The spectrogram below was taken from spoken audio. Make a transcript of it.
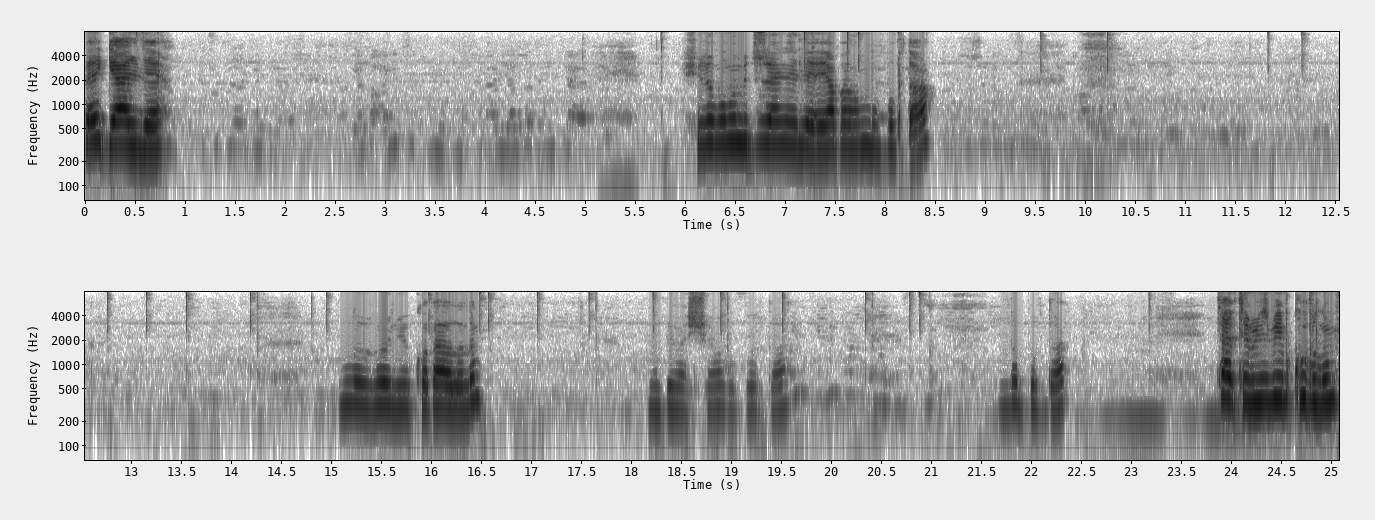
Ve geldi. Şimdi bunun bir düzenle yapalım bu burada. Bunu böyle yukarı alalım. Bunu bir aşağı bu burada. Bu da burada. Tertemiz bir kurulum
